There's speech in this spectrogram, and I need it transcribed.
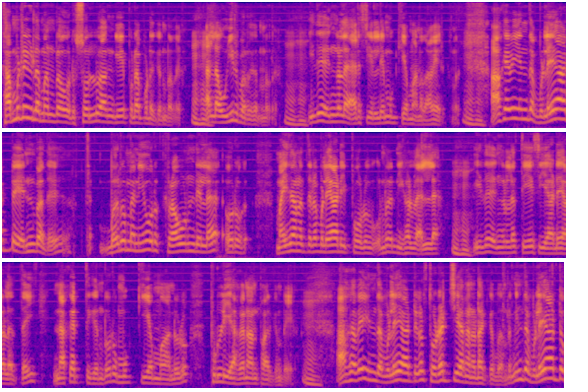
தமிழீழம் என்ற ஒரு சொல்லு அங்கே புறப்படுகின்றது. அல்ல உயிர் பெறுகின்றது. இது எங்கள் அரசியலிலே முக்கியமானதாக இருக்கிறது. ஆகவே இந்த விளையாட்டு என்பது வெறுமனே ஒரு கிரவுண்டில் ஒரு மைதானத்தில் விளையாடி போடுகின்ற நிகழ்வு அல்ல. இது எங்கள தேசிய அடையாளத்தை நகர்த்துகின்ற ஒரு முக்கியமான ஒரு புள்ளியாக நான் பார்க்கின்றேன். ஆகவே இந்த விளையாட்டுகள் தொடர்ச்சியாக நடக்க வேண்டும். இந்த விளையாட்டு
